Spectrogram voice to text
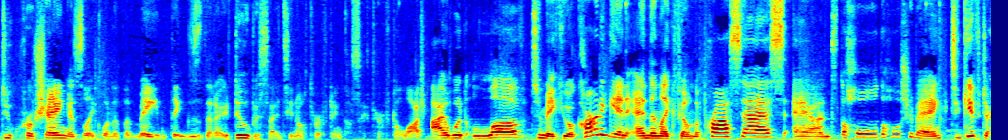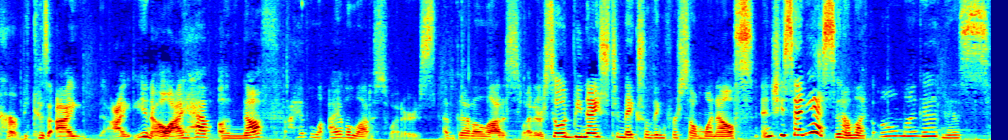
do crocheting as like one of the main things that I do besides, you know, thrifting because I thrift a lot. I would love to make you a cardigan and then like film the process and the whole, the whole shebang to give to her because I, I, you know, I have enough, I have, a, I have a lot of sweaters. I've got a lot of sweaters. So it'd be nice to make something for someone else. And she said yes. And I'm like, oh my goodness.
